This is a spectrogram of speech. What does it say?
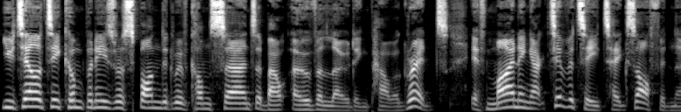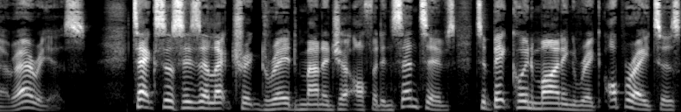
Utility companies responded with concerns about overloading power grids if mining activity takes off in their areas. Texas's electric grid manager offered incentives to Bitcoin mining rig operators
